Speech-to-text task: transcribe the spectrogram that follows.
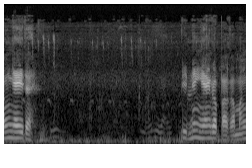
มังไงแต่ดินแห้งๆเราปากกะมัง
